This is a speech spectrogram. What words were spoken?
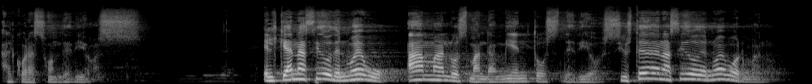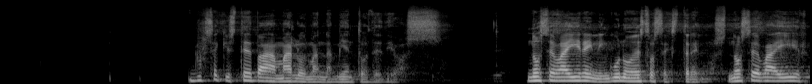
al corazón de Dios. El que ha nacido de nuevo ama los mandamientos de Dios. Si usted ha nacido de nuevo, hermano, yo sé que usted va a amar los mandamientos de Dios. No se va a ir en ninguno de estos extremos. No se va a ir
